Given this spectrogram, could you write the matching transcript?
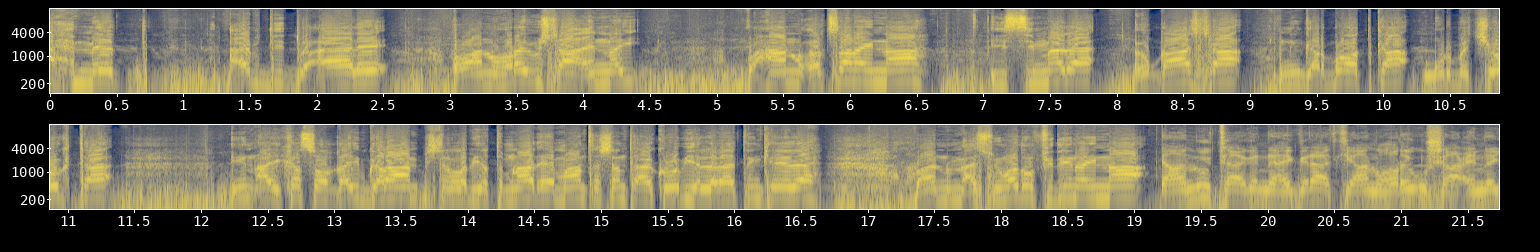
axmed cabdi ducaale oo aannu horay u shaacinnay waxaannu codsanaynaa isimada cuqaasha ningarboodka qurbajoogta in ay ka soo qayb galaan bishan labiyo tobnaad ee maanta shanta ah koob iyo labaatankeeda. Baannu macsuumad u fidinaynaa. Aannu taagannahay garaadkii aannu horay u shaacinnay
